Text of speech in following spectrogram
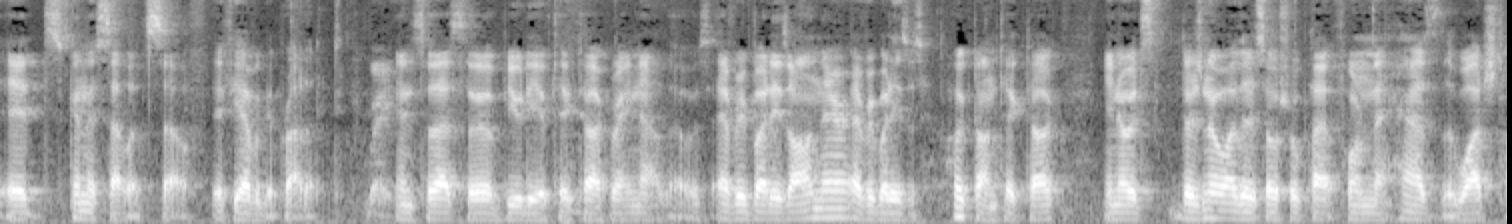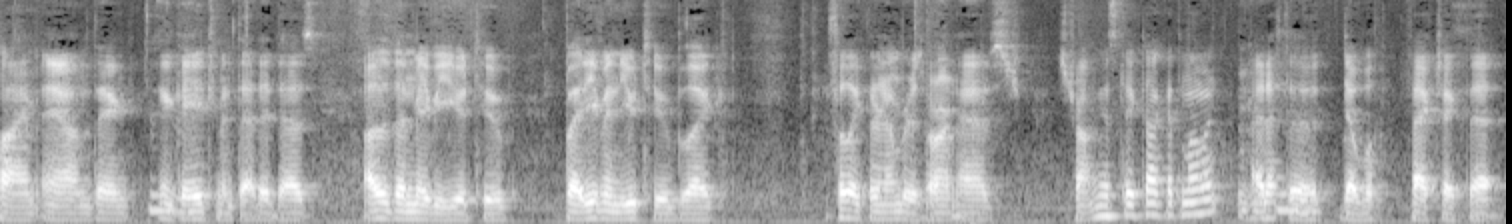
it's gonna sell itself if you have a good product. Right. And so that's the beauty of TikTok right now, though, is everybody's on there, everybody's hooked on TikTok. You know, it's there's no other social platform that has the watch time and the mm-hmm. engagement that it does, other than maybe YouTube. But even YouTube, like, I feel like their numbers aren't as strong as TikTok at the moment. I'd have to double fact check that.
